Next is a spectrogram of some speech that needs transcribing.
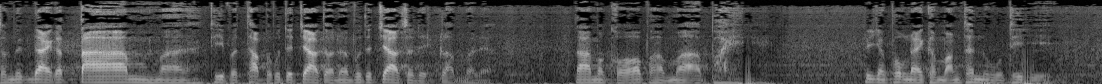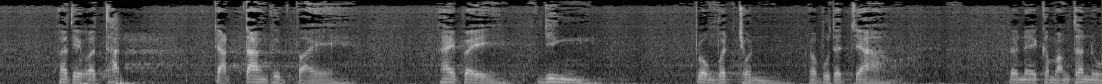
สำนึกได้ก็ตามมาที่ประทับพระพุทธเจ้า ตอนนั้นพระพุทธเจ้าเสด็จกลับมาแล้ว ตามมาขอพามาอภัยรืออย่างพวกนายขมังธนูที่พระเทวทัตจัดตั้งขึ้นไป ให้ไปยิง ปรงพระชนพระพุทธเจ้า แล้วในขมังธนู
